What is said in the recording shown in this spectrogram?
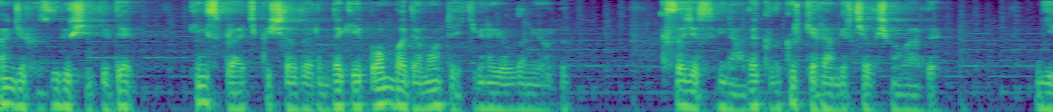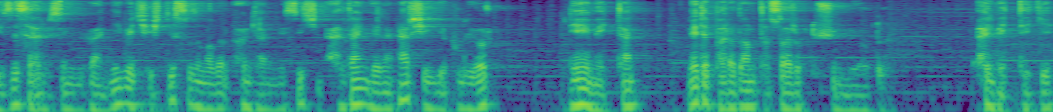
önce hızlı bir şekilde Kingsbridge kışlalarındaki bomba demonte ekibine yollanıyordu. Kısacası binada kılı kırk gelen bir çalışma vardı. Gizli servisin güvenliği ve çeşitli sızmaların önlenmesi için elden gelen her şey yapılıyor, ne yemekten ne de paradan tasarruf düşünülüyordu. Elbette ki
